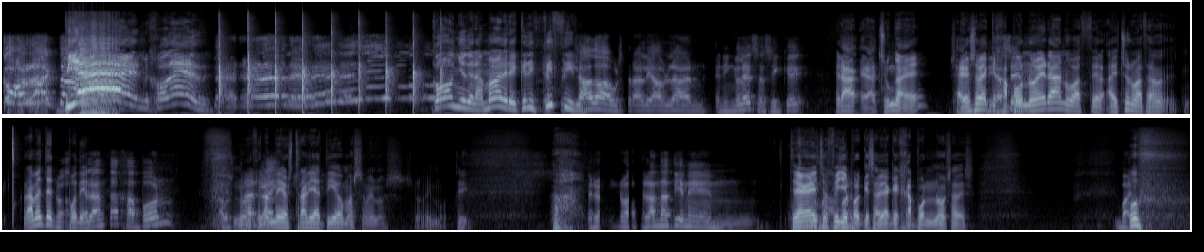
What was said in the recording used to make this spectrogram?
¡Correcta! ¡Bien! ¡Joder! Coño de la madre, qué He difícil. escuchado, Australia hablan en inglés, así que. Era, era chunga, ¿eh? O sea, yo sabía que Japón ser- no era, Nueva Zelanda. Ha dicho Nueva Zelanda. Realmente Nueva podía. Zelanda, Japón, Australia. Nueva Zelanda y Australia, tío, más o menos. Es lo mismo. Sí. Ah, Pero en Nueva Zelanda tienen. tenía que haber dicho Fiji porque sabía que Japón no, ¿sabes? Bueno, Uf,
